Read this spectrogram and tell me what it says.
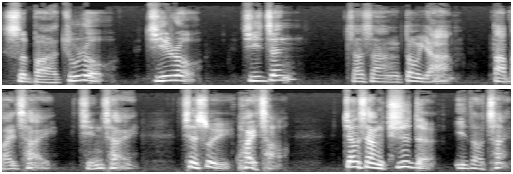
是把猪肉、鸡肉、鸡胗加上豆芽、大白菜、芹菜切碎快炒，浇上汁的一道菜。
